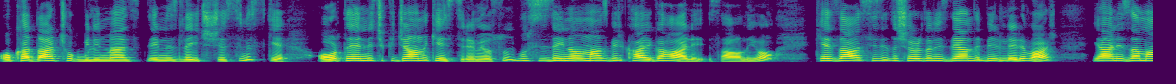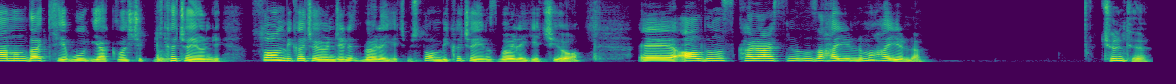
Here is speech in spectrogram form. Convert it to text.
o kadar çok bilinmezliklerinizle iç içesiniz ki ortaya ne çıkacağını kestiremiyorsunuz. Bu sizde inanılmaz bir kaygı hali sağlıyor. Keza sizi dışarıdan izleyen de birileri var. Yani zamanındaki bu yaklaşık birkaç ay önce, son birkaç ay önceniz böyle geçmiş. Son birkaç ayınız böyle geçiyor. E, aldığınız karar sınırınıza hayırlı mı? Hayırlı. Çünkü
